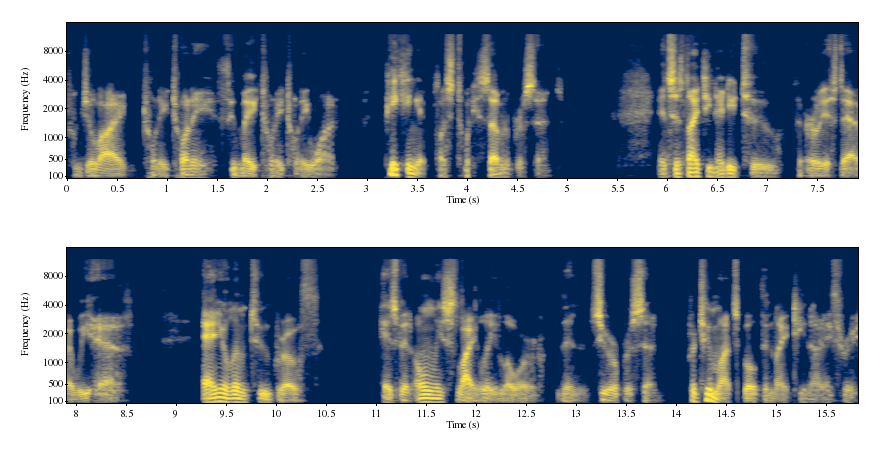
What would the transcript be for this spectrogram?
from July 2020 through May 2021, peaking at plus 27%. And since 1982, the earliest data we have, annual M2 growth has been only slightly lower than 0% for two months, both in 1993.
